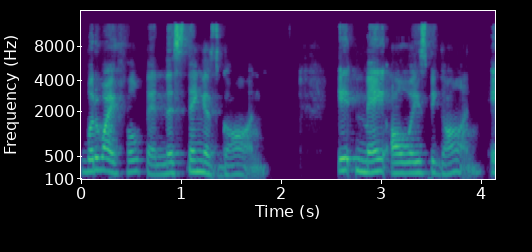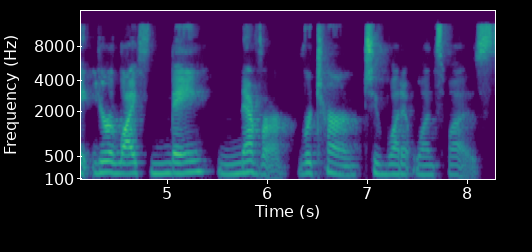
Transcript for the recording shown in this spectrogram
what do i hope in? This thing is gone. It may always be gone. It, your life may never return to what it once was.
